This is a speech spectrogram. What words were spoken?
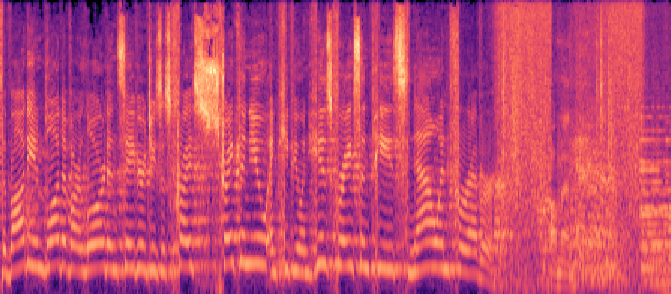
The body and blood of our Lord and Savior Jesus Christ strengthen you and keep you in his grace and peace now and forever. Amen. Awake,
